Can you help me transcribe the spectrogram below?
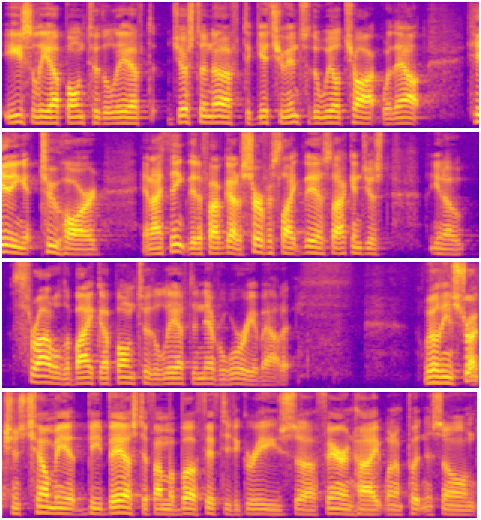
easily up onto the lift, just enough to get you into the wheel chock without hitting it too hard. And I think that if I've got a surface like this, I can just, you know, throttle the bike up onto the lift and never worry about it. Well, the instructions tell me it'd be best if I'm above 50 degrees uh, Fahrenheit when I'm putting this on.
